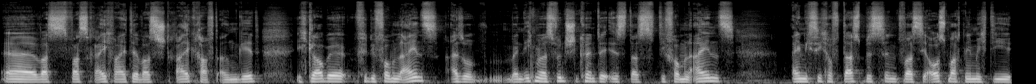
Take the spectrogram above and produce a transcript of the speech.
äh, was, was Reichweite, was Strahlkraft angeht. Ich glaube, für die Formel 1, also wenn ich mir was wünschen könnte, ist, dass die Formel 1 eigentlich sich auf das besinnt, was sie ausmacht, nämlich die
